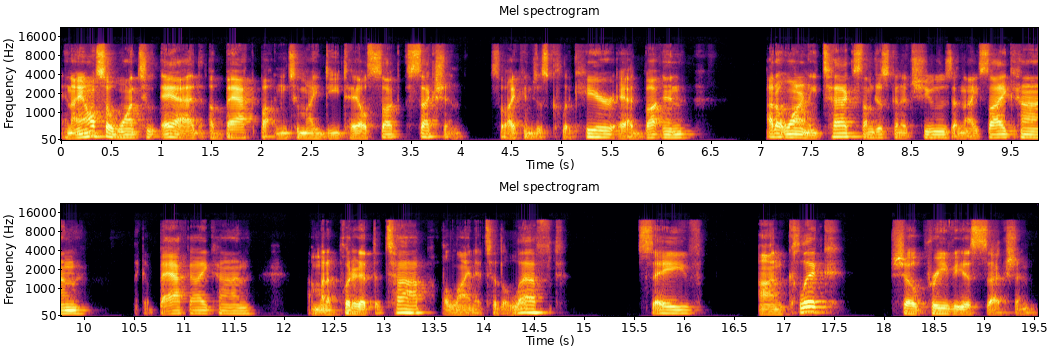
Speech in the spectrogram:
And I also want to add a back button to my detail section. So I can just click here, add button. I don't want any text. I'm just going to choose a nice icon, like a back icon. I'm going to put it at the top, align it to the left, save, on click, show previous section,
